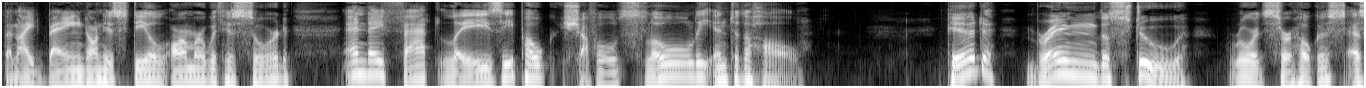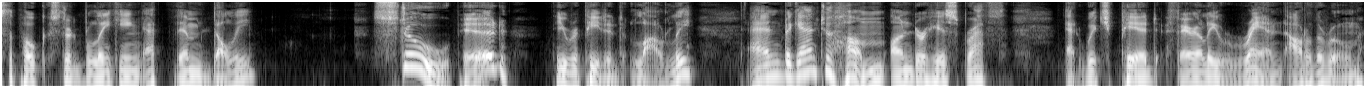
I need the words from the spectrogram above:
the knight banged on his steel armor with his sword, and a fat, lazy poke shuffled slowly into the hall. "Pid, bring the stew!" roared Sir Hokus as the poke stood blinking at them dully. "Stew, Pid!" he repeated loudly, and began to hum under his breath at which Pid fairly ran out of the room,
